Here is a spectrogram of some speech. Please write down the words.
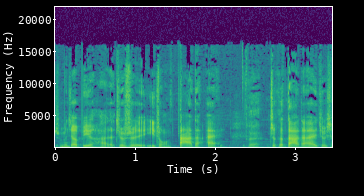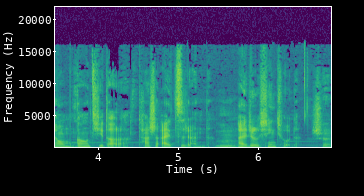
什么叫 big heart？就是一种大的爱。对，这个大的爱，就像我们刚刚提到了，他是爱自然的，嗯，爱这个星球的。是，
